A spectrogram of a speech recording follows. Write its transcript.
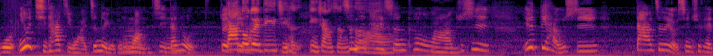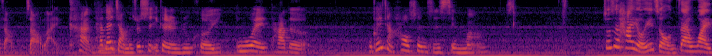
我因为其他集我还真的有点忘记，嗯嗯但是我对大家都对第一集很印象深刻、啊，真的太深刻啦、嗯就是因为地海巫师，大家真的有兴趣可以找找来看。他在讲的就是一个人如何因为他的，我可以讲好胜之心吗？就是他有一种在外，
